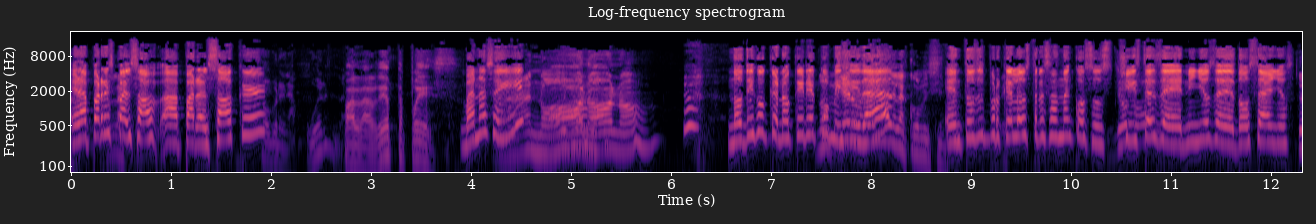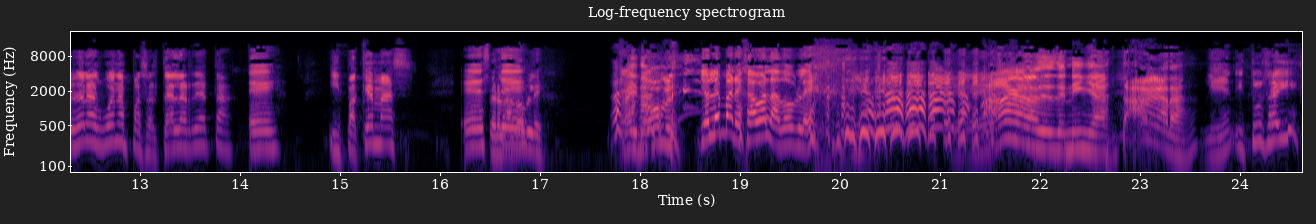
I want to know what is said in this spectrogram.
Era perris para el, ah, para el soccer. Sobre la cuerda. Para la riata, pues. ¿Van a seguir? Ah, no, No, no, no. No dijo que no quería No comicidad. reír de la comicidad. Entonces, ¿por qué los tres andan con sus chistes de niños de 12 años? Tú eras buena para saltar la riata. Eh, ¿Y para qué más? este, Pero la doble. Hay doble. Yo le manejaba la doble. Tágara desde niña. Tágara. Bien. ¿Y tú, ahí?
